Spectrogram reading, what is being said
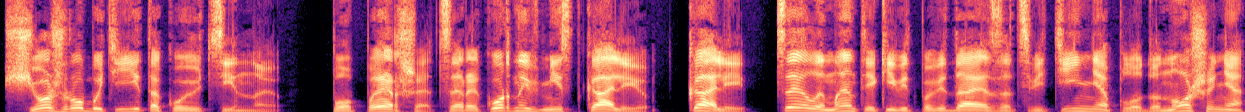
Що ж робить її такою цінною? По-перше, це рекордний вміст калію. Калій це елемент, який відповідає за цвітіння, плодоношення,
